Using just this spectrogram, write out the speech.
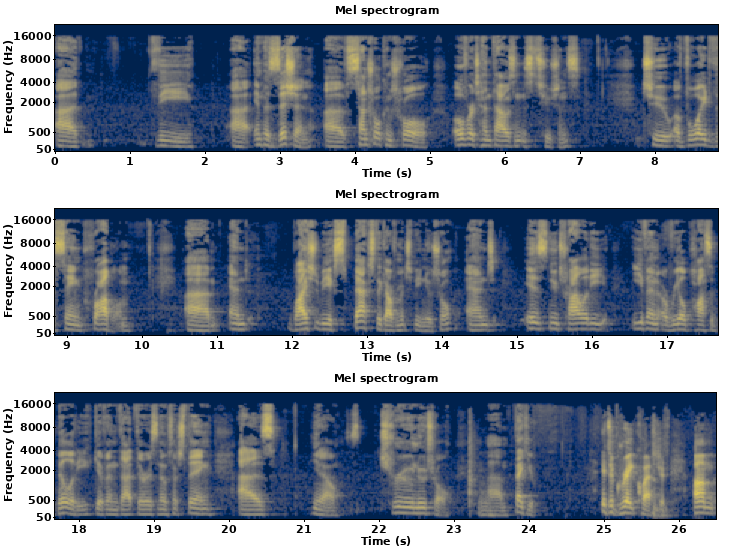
uh, the uh, imposition of central control over 10,000 institutions to avoid the same problem? Um, and why should we expect the government to be neutral? And is neutrality even a real possibility, given that there is no such thing as, you know, true neutral? Um, thank you. It's a great question. Um,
